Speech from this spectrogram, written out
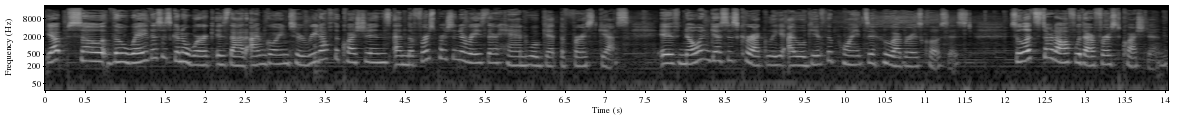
Yep, so the way this is going to work is that I'm going to read off the questions, and the first person to raise their hand will get the first guess. If no one guesses correctly, I will give the point to whoever is closest. So let's start off with our first question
